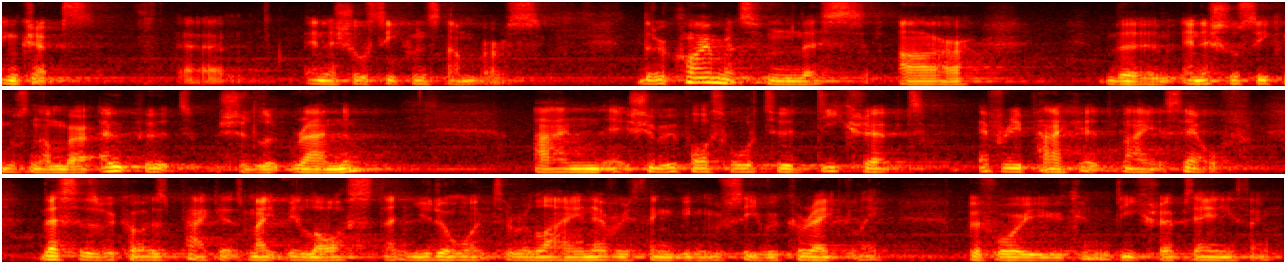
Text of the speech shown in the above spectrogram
encrypts uh, initial sequence numbers. The requirements from this are the initial sequence number output should look random, and it should be possible to decrypt every packet by itself. This is because packets might be lost and you don't want to rely on everything being received correctly before you can decrypt anything.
